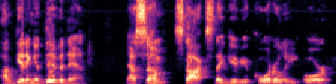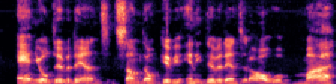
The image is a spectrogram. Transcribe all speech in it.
I'm getting a dividend. Now, some stocks they give you quarterly or annual dividends, and some don't give you any dividends at all. Well, my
